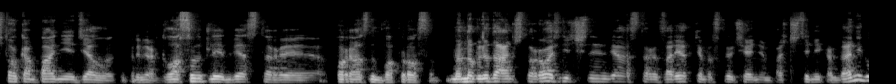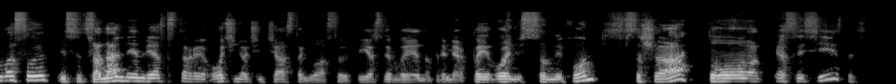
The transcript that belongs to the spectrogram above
что компании делают. Например, голосуют ли инвесторы по разным вопросам. Мы наблюдаем, что розничные инвесторы, за редким исключением, почти никогда не голосуют. Институциональные инвесторы очень-очень часто голосуют. Если вы, например, паевой инвестиционный фонд в США, то SEC, то есть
